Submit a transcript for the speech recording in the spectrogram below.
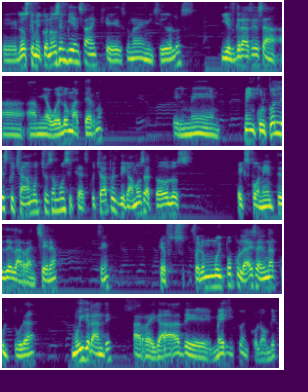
Eh, los que me conocen bien saben que es uno de mis ídolos y es gracias a, mi abuelo materno. Él me, me inculcó, él escuchaba mucho esa música, escuchaba pues digamos a todos los exponentes de la ranchera, ¿sí? que fueron muy populares, hay una cultura muy grande, arraigada de México en Colombia.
